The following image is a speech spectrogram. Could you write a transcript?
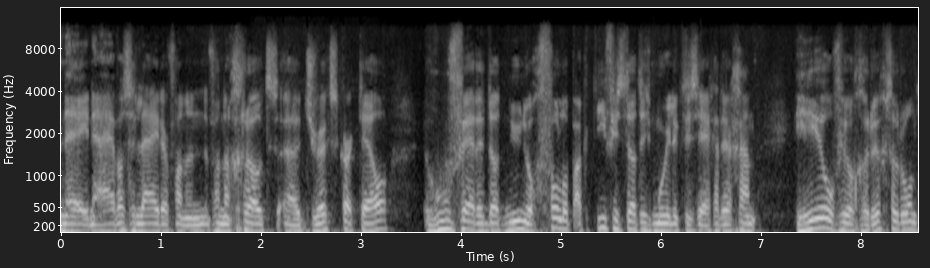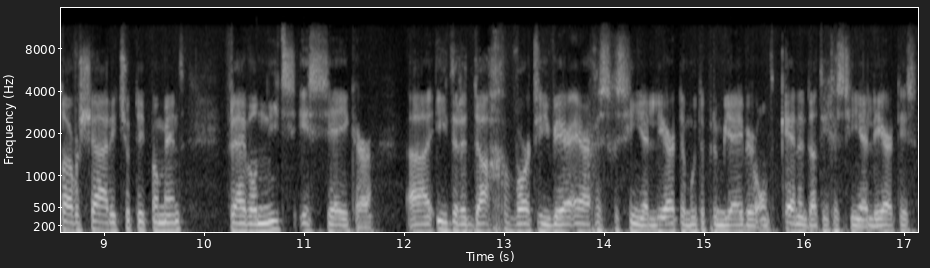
Nee, nee, hij was de leider van een, van een groot uh, drugskartel. Hoe verder dat nu nog volop actief is, dat is moeilijk te zeggen. Er gaan heel veel geruchten rond over Saric op dit moment. Vrijwel niets is zeker. Uh, iedere dag wordt hij weer ergens gesignaleerd. Dan moet de premier weer ontkennen dat hij gesignaleerd is.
